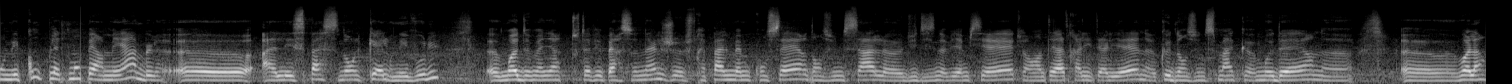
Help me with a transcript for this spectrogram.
on est complètement perméable euh, à l'espace dans lequel on évolue. Euh, moi, de manière tout à fait personnelle, je ne ferai pas le même concert dans une salle euh, du 19e siècle, dans un théâtre à l'italienne, que dans une SMAC moderne. Euh, voilà,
